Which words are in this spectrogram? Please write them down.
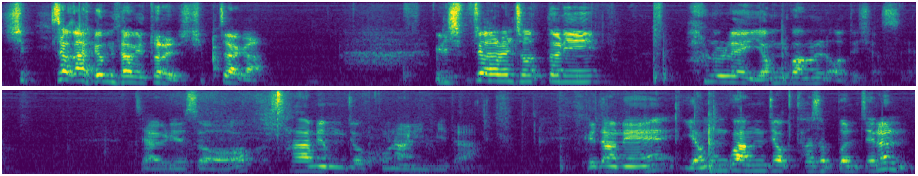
십자가 응답이 떨어졌어요. 십자가. 이 십자가를 졌더니 하늘의 영광을 얻으셨어요. 자, 그래서 사명적 고난입니다. 그 다음에 영광적 다섯 번째는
